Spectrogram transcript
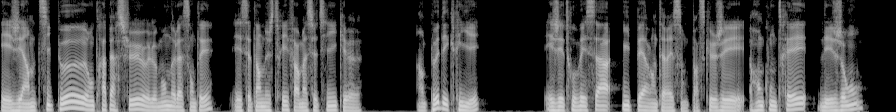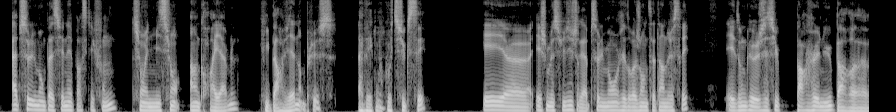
Et j'ai un petit peu entreaperçu le monde de la santé et cette industrie pharmaceutique euh, un peu décriée. Et j'ai trouvé ça hyper intéressant parce que j'ai rencontré des gens absolument passionnés par ce qu'ils font, qui ont une mission incroyable, qui parviennent en plus, avec beaucoup de succès. Et, euh, et je me suis dit, j'avais absolument envie de rejoindre cette industrie. Et donc, euh, j'y suis parvenu par, euh,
